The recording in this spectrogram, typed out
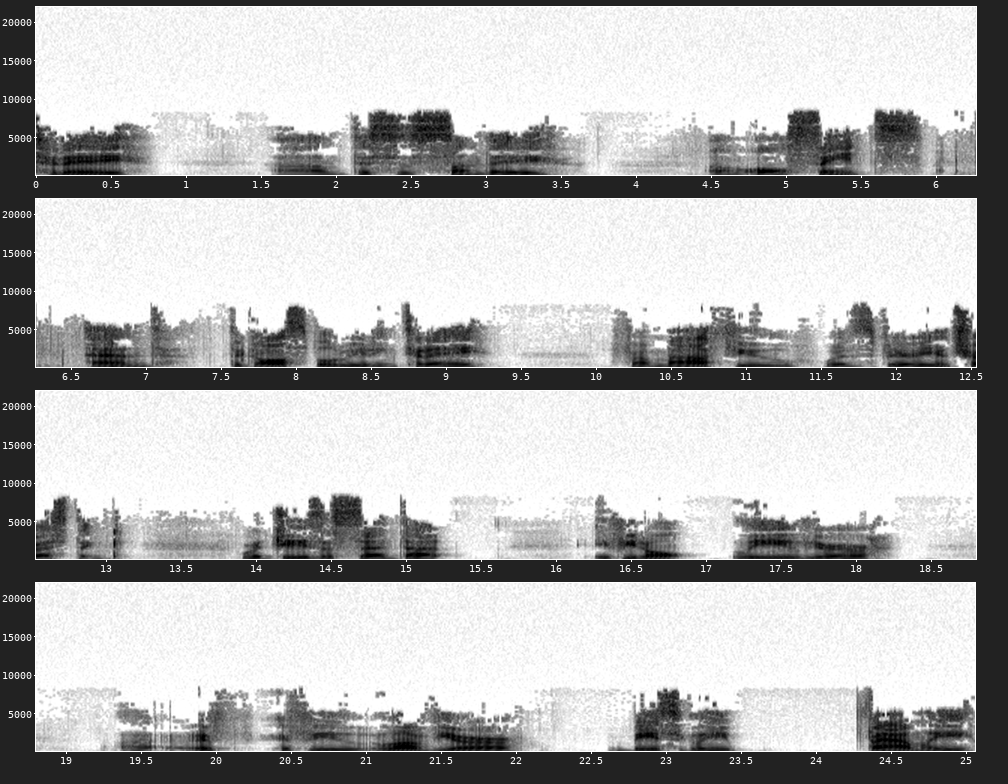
today, um, this is Sunday of All Saints, and the Gospel reading today from Matthew was very interesting where Jesus said that if you don't leave your, uh, if, if you love your basically family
